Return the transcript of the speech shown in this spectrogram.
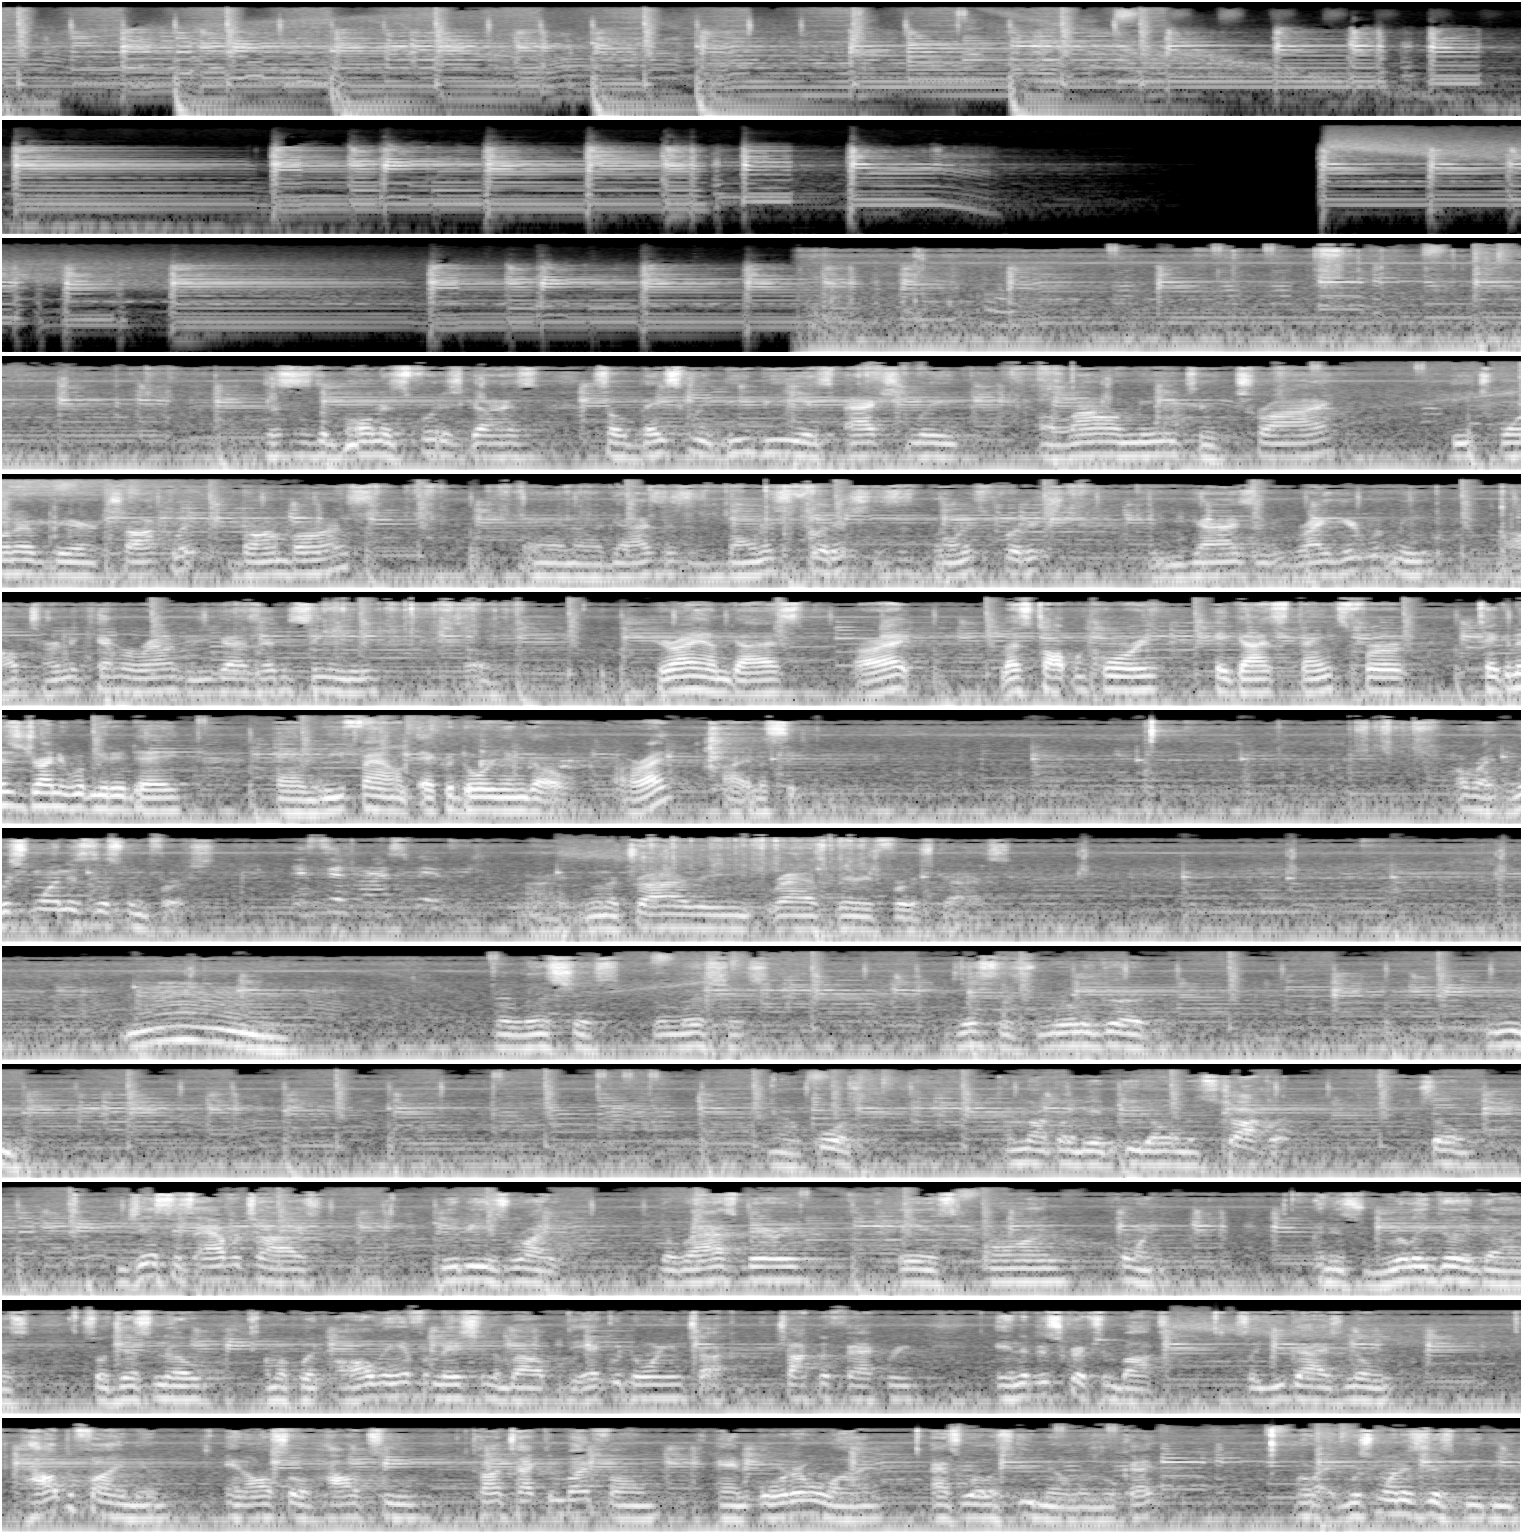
This is the bonus footage, guys. So basically, BeBe is actually allowing me to try each one of their chocolate bonbons. And uh, guys, this is bonus footage. This is bonus footage. And you guys are right here with me. I'll turn the camera around because you guys haven't seen me. So here I am, guys. All right, let's talk with Cory. Hey, guys, thanks for taking this journey with me today. And we found Ecuadorian gold. All right, all right, let's see. All right, which one is this one first? It's a raspberry. All right, we're gonna try the raspberry first, guys. Mmm, delicious, delicious. This is really good. Mmm. Now, of course, I'm not gonna be able to eat all this chocolate. So, just as advertised, BeBe is right. The raspberry is on point and it's really good, guys. So just know I'm gonna put all the information about the Ecuadorian chocolate, chocolate factory in the description box so you guys know how to find them and also how to contact them by phone and order online as well as email them, okay? All right, which one is this, BeBe?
